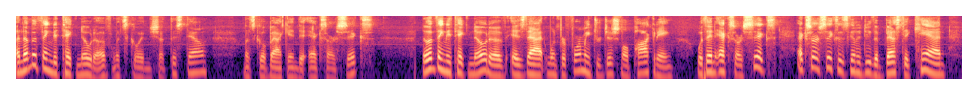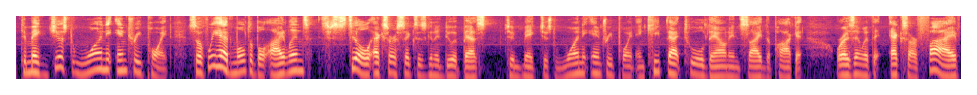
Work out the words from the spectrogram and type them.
another thing to take note of, let's go ahead and shut this down. Let's go back into XR6. Another thing to take note of is that when performing traditional pocketing, within XR6, XR6 is going to do the best it can to make just one entry point. So if we had multiple islands, still XR6 is going to do it best to make just one entry point and keep that tool down inside the pocket. Whereas in with the XR5,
